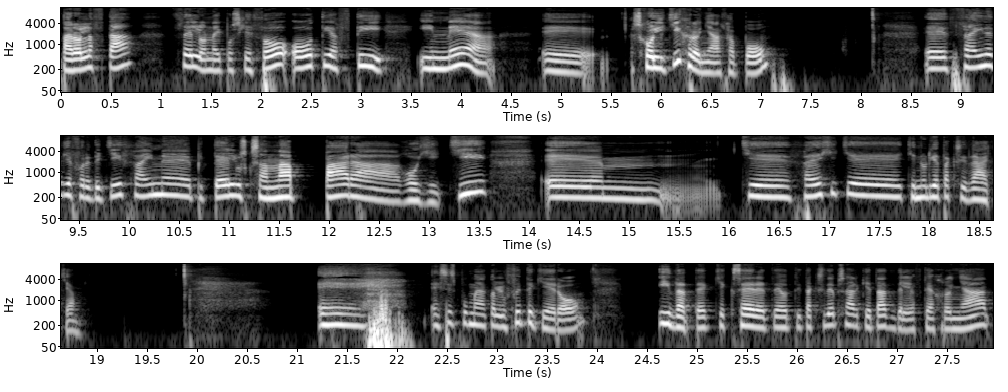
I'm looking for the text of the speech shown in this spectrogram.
Παρ' όλα αυτά θέλω να υποσχεθώ ότι αυτή η νέα ε, σχολική χρονιά θα πω, ε, θα είναι διαφορετική, θα είναι επιτέλους ξανά παραγωγική ε, και θα έχει και καινούρια ταξιδάκια. Ε, εσείς που με ακολουθείτε καιρό, είδατε και ξέρετε ότι ταξίδεψα αρκετά την τελευταία χρονιά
